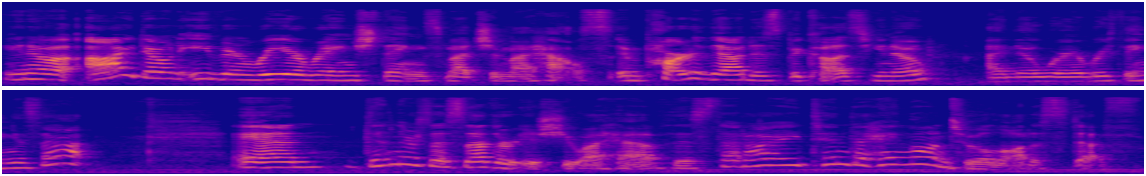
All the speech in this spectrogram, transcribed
You know, I don't even rearrange things much in my house. And part of that is because, you know, I know where everything is at. And then there's this other issue I have is that I tend to hang on to a lot of stuff.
